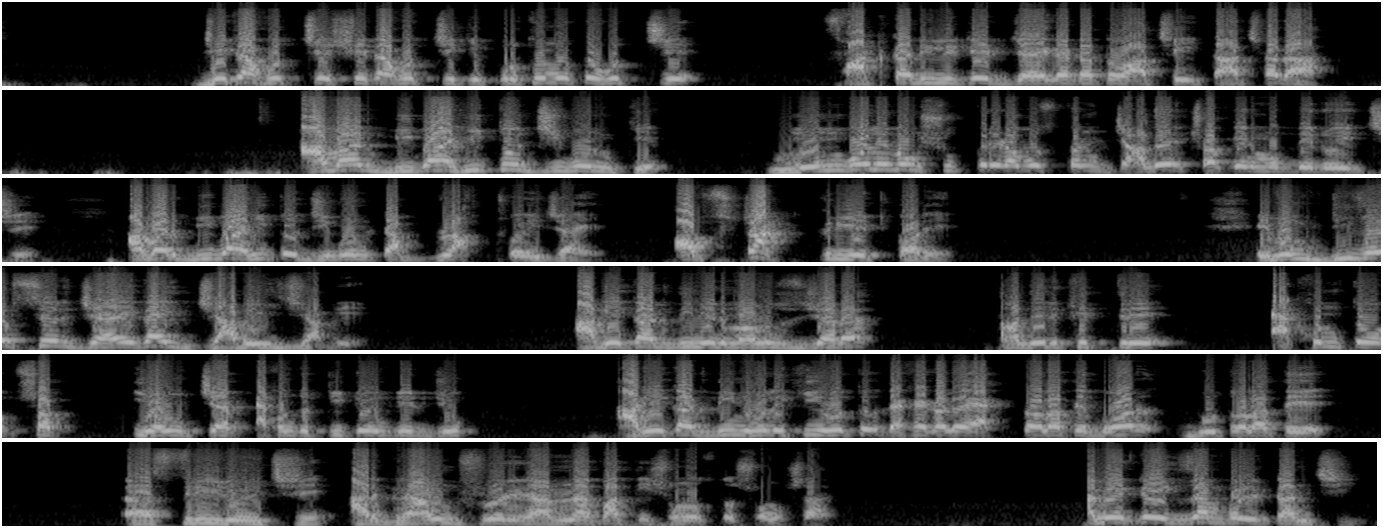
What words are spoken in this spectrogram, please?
যেটা হচ্ছে সেটা হচ্ছে কি? প্রথমত হচ্ছে ফাটকা রিলেটেড জায়গাটা তো আছেই। তাছাড়া আমার বিবাহিত জীবনকে মঙ্গল এবং শুক্রের অবস্থান যাদের ছকের মধ্যে রয়েছে, আমার বিবাহিত জীবনটা ব্লকড হয়ে যায় অবস্ট্রাক্ট ক্রিয়েট করে এবং ডিভোর্সের জায়গায় যাবেই যাবে। আগেকার দিনের মানুষ যারা, তাদের ক্ষেত্রে এখন তো সব ইয়ং চ্যাপ এখন তো টি টোয়েন্টির যুগ আগেকার দিন হলে কি হতো? দেখা গেল একতলাতে বর, দুতলাতে স্ত্রী রয়েছে আর গ্রাউন্ড ফ্লোরে রান্নাপাতি সমস্ত সংসার। আমি একটা এক্সাম্পল টানছি।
